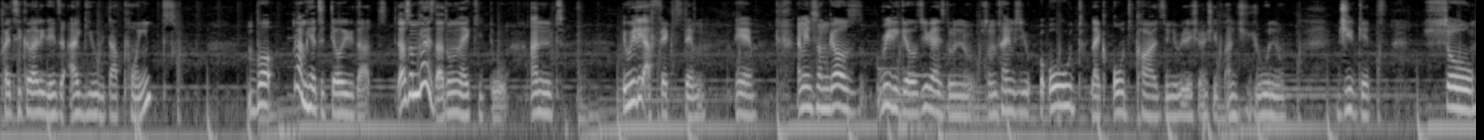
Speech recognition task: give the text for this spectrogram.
particularly going to argue with that point but I'm here to tell you that there are some guys that don't like it too, and it really affects them. Yeah. I mean, some girls, really girls, you guys don't know. Sometimes you hold like all the cards in a relationship and you won't know. Do you get? So,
